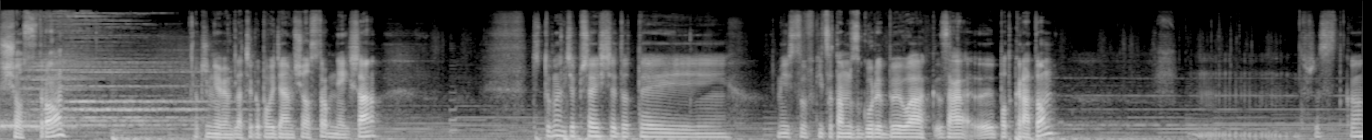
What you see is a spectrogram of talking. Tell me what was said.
Siostro. Znaczy nie wiem dlaczego powiedziałem siostro, mniejsza. Czy tu będzie przejście do tej miejscówki, co tam z góry była za, y, pod kratą? Mm, Wszystko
